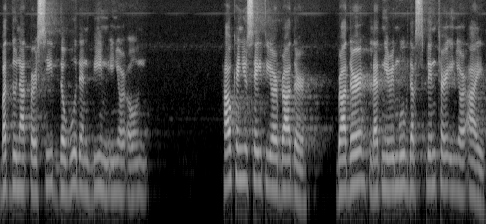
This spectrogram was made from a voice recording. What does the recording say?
but do not perceive the wooden beam in your own? How can you say to your brother, Brother, let me remove the splinter in your eye,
